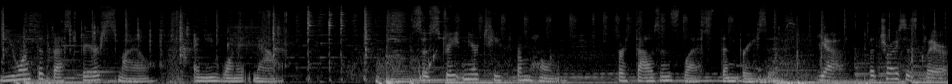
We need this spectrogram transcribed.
You want the best for your smile, and you want it now. So straighten your teeth from home for thousands less than braces. Yeah, the choice is clear.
